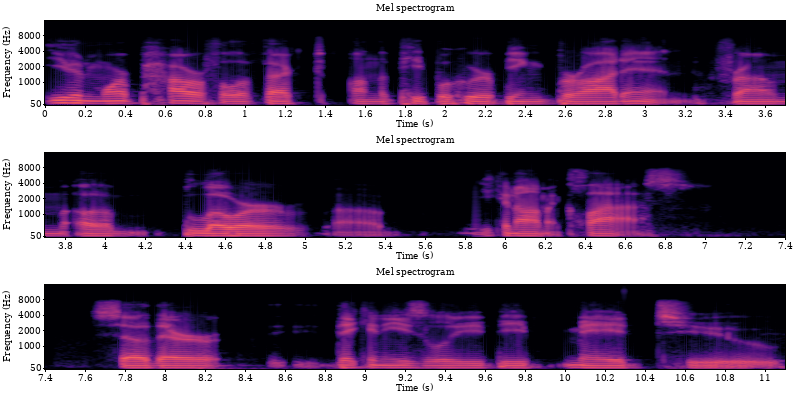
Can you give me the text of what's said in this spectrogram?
even more powerful effect on the people who are being brought in from a lower uh, economic class. So they're they can easily be made to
